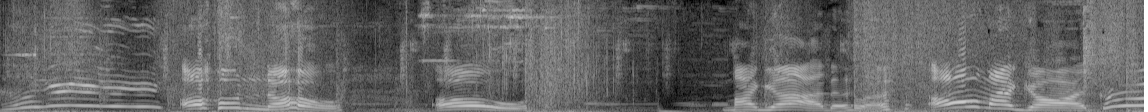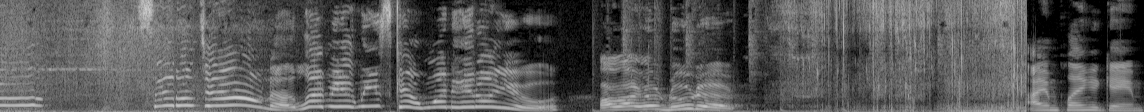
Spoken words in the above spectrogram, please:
Oh no! Oh! My god. Oh my god. Girl! Settle down! Let me at least get one hit on you! Alright, do that. I am playing a game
